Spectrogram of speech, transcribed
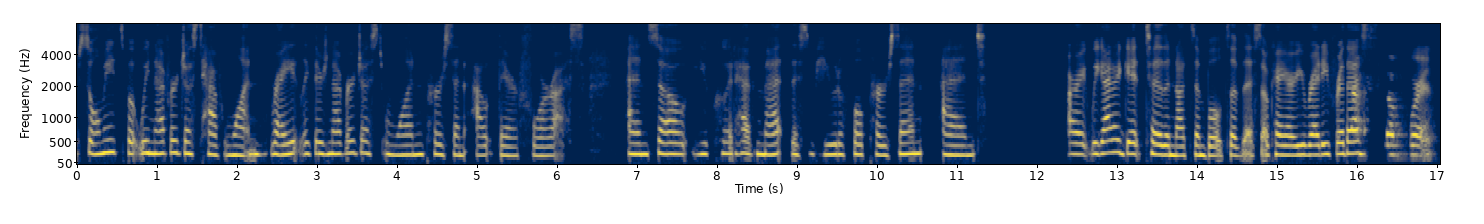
soulmates, but we never just have one, right? Like there's never just one person out there for us. And so you could have met this beautiful person and All right, we got to get to the nuts and bolts of this. Okay, are you ready for this? Yeah, go for it.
